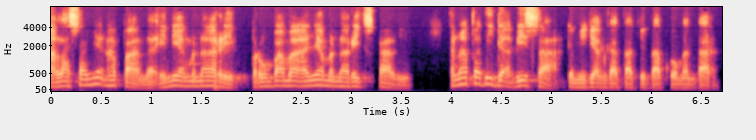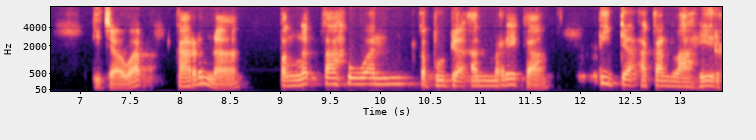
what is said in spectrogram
Alasannya apa? Nah ini yang menarik, perumpamaannya menarik sekali. Kenapa tidak bisa? Demikian kata kitab komentar. Dijawab, karena pengetahuan kebudayaan mereka tidak akan lahir,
